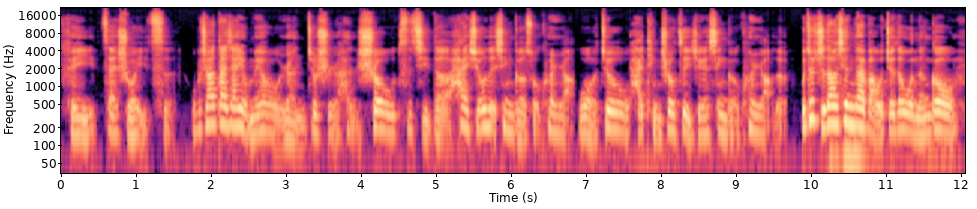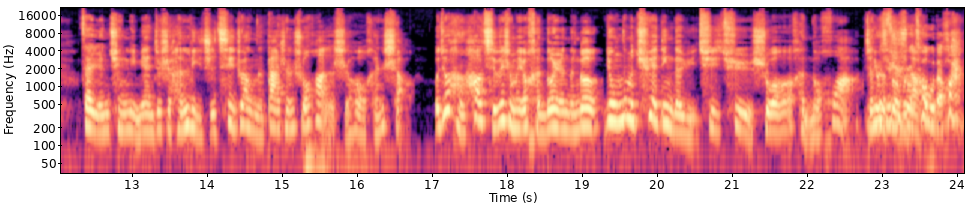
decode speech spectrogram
可以再说一次。我不知道大家有没有人就是很受自己的害羞的性格所困扰，我就还挺受自己这个性格困扰的。我就直到现在吧，我觉得我能够在人群里面就是很理直气壮的大声说话的时候很少。我就很好奇，为什么有很多人能够用那么确定的语气去说很多话，真的做不到错误的话。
